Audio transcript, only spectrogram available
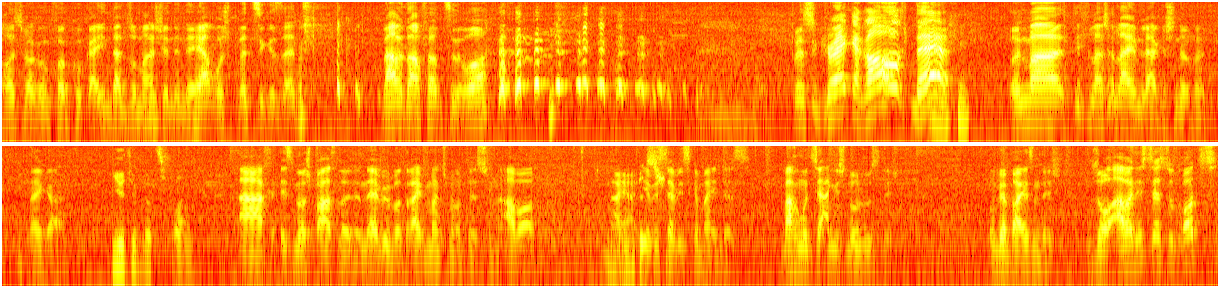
Auswirkungen von Kokain, dann so mal schön in eine Hero-Spritze gesetzt. Nachmittag 14 Uhr. Bisschen Crack geraucht, ne? Und mal die Flasche Leim leer geschnüffelt. Na egal. YouTube wird's freuen. Ach, ist nur Spaß, Leute, ne? Wir übertreiben manchmal ein bisschen, aber naja, Ein ihr bisschen. wisst ja, wie es gemeint ist. Machen uns ja eigentlich nur lustig. Und wir beißen nicht. So, aber nichtsdestotrotz,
